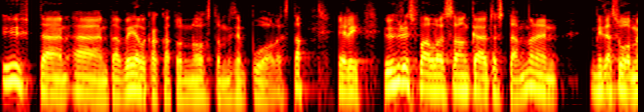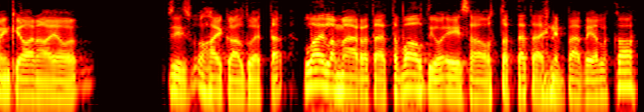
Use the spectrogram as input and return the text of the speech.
yhtään ääntä velkakaton nostamisen puolesta. Eli Yhdysvalloissa on käytössä tämmöinen, mitä Suomenkin aina ajoi siis haikailtu, että lailla määrätä, että valtio ei saa ottaa tätä enempää velkaa.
